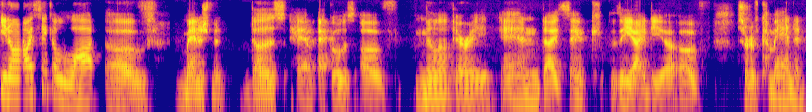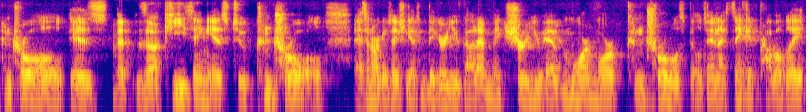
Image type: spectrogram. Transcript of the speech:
You know, I think a lot of management does have echoes of military. And I think the idea of sort of command and control is that the key thing is to control. As an organization gets bigger, you've got to make sure you have more and more controls built in. I think it probably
